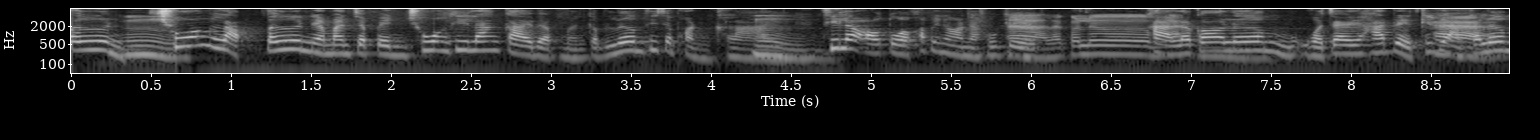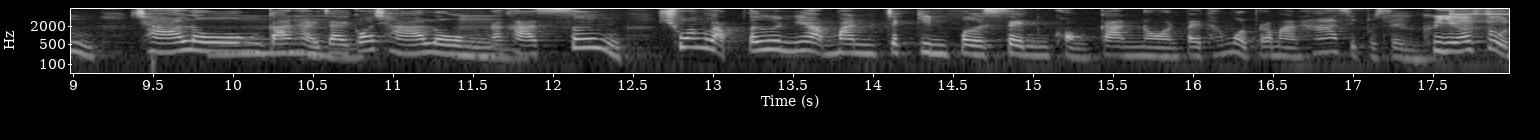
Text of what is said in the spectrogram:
ตื่น อืมช่วงหลับตื่นเนี่ยมันจะเป็นช่วงที่ร่างกายแบบเหมือนกับเริ่มที่จะผ่อนคลาย อืม ที่เราเอาตัวเข้าไปนอนนะครูเกอ่าดแล้วก็เริ่ม ค่ะ แล้วก็เริ่มหัวใจฮาร์ดเรททุกอย่างค่ะก็เริ่มช้าลง อืมการหายใจก็ช้าลงอืม นะคะ ซึ่งช่วงหลับตื่นเนี่ยมันจะกินเปอร์เซ็นต์ของการนอนไปทั้งหมดประมาณ 50%คือเยอะสุด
